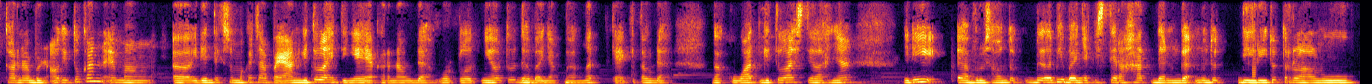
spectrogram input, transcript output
karena burnout itu kan emang uh, identik sama kecapean gitulah intinya ya karena udah workloadnya tuh udah banyak banget kayak kita udah nggak kuat gitulah istilahnya. Jadi ya berusaha untuk lebih banyak istirahat dan nggak nuntut diri itu terlalu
